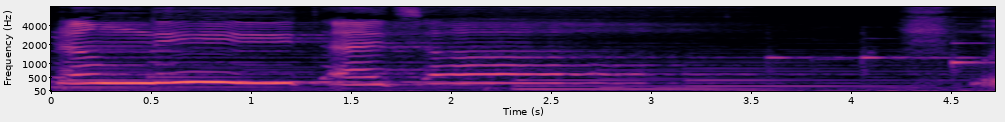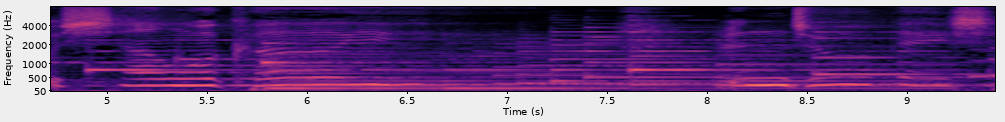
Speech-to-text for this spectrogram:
让你带走。我想我可以。忍住悲伤，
